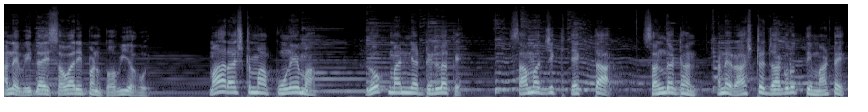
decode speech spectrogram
અને વિદાય સવારી પણ ભવ્ય હોય. મહારાષ્ટ્રમાં પુણેમાં લોકમાન્ય ટિલકે સામાજિક એકતા, સંગઠન અને રાષ્ટ્ર જાગૃતિ માટે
